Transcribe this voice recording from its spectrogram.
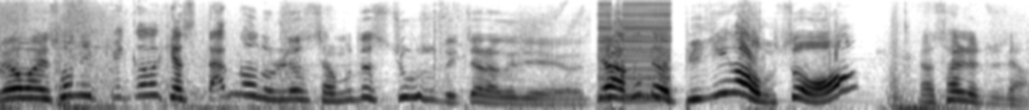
내가 만약 손이 삐끗하게 해서 딴거 눌려서 잘못해서 죽을 수도 있잖아 그지? 야 근데 왜 비기가 없어? 야 살려주자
